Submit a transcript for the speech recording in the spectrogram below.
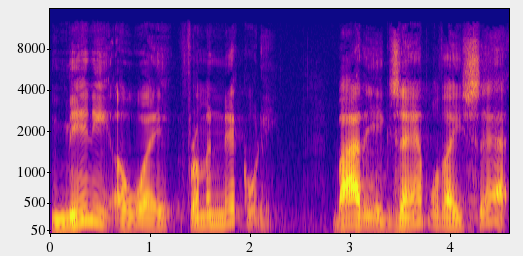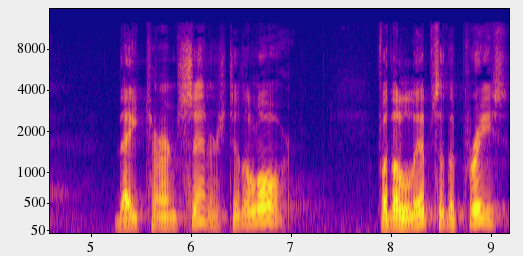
many away from iniquity by the example they set they turned sinners to the Lord. For the lips of the priest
